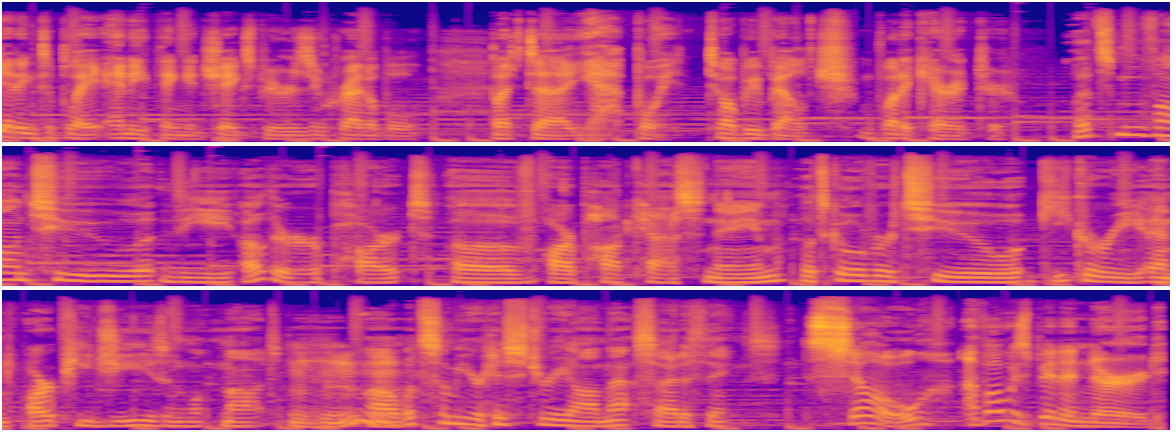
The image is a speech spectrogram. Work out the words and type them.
Getting to play anything in Shakespeare is incredible. But uh, yeah, boy, Toby Belch, what a character. Let's move on to the other part of our podcast name. Let's go over to geekery and RPGs and whatnot. Mm-hmm. Uh, what's some of your history on that side of things? So, I've always been a nerd.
